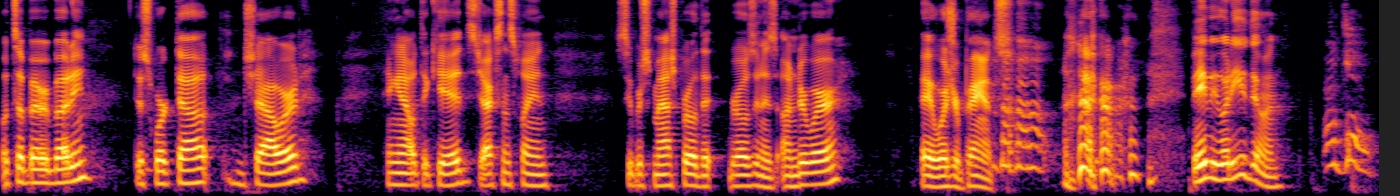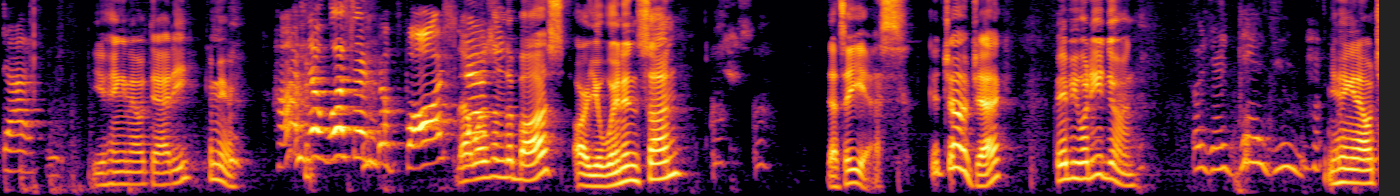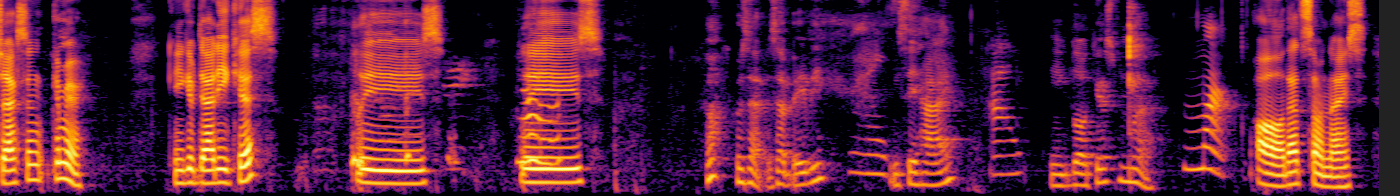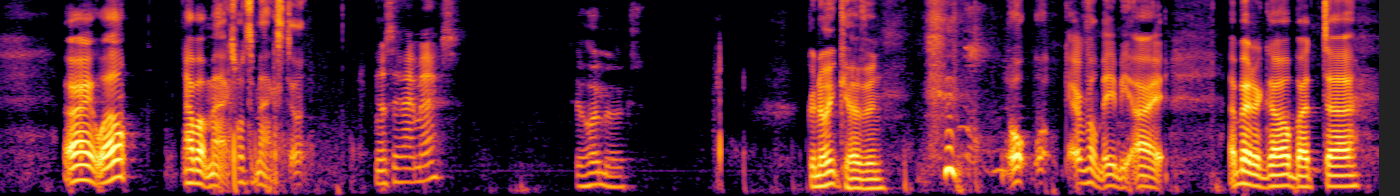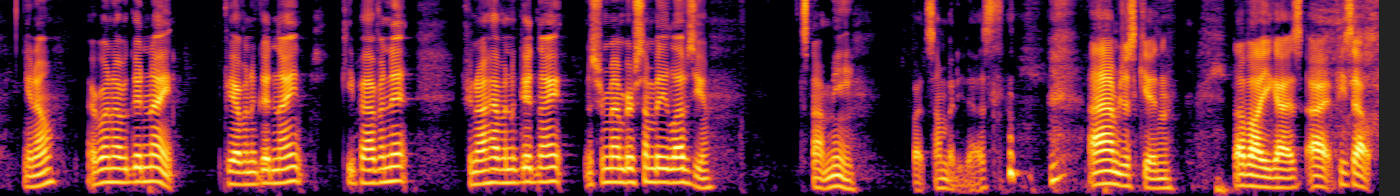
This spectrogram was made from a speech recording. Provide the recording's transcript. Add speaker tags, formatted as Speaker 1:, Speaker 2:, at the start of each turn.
Speaker 1: What's up, everybody? Just worked out and showered, hanging out with the kids. Jackson's playing Super Smash Bro. Bros in his underwear. Hey, where's your pants? Baby, what are you doing?
Speaker 2: I'm Okay, Daddy.
Speaker 1: You hanging out with Daddy? Come here.
Speaker 2: Huh? That wasn't the boss.
Speaker 1: That wasn't the boss? Are you winning, son? That's a yes. Good job, Jack. Baby, what are you doing?
Speaker 2: Okay, Daddy.
Speaker 1: You hanging out with Jackson? Come here. Can you give Daddy a kiss? Please. Please. Who's that? Is that baby?
Speaker 2: Hi.
Speaker 1: You say hi?
Speaker 2: Hi.
Speaker 1: Can you blow a kiss? Mwah.
Speaker 2: Mom.
Speaker 1: Oh, that's so nice. All right, well, how about Max? What's Max doing? You want to say hi, Max? Say hi, Max. Good night, Kevin. oh, whoa, careful, baby. All right. I better go, but, uh, you know, everyone have a good night. If you're having a good night, keep having it. If you're not having a good night, just remember somebody loves you. It's not me, but somebody does. I'm just kidding. Love all you guys. All right, peace out.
